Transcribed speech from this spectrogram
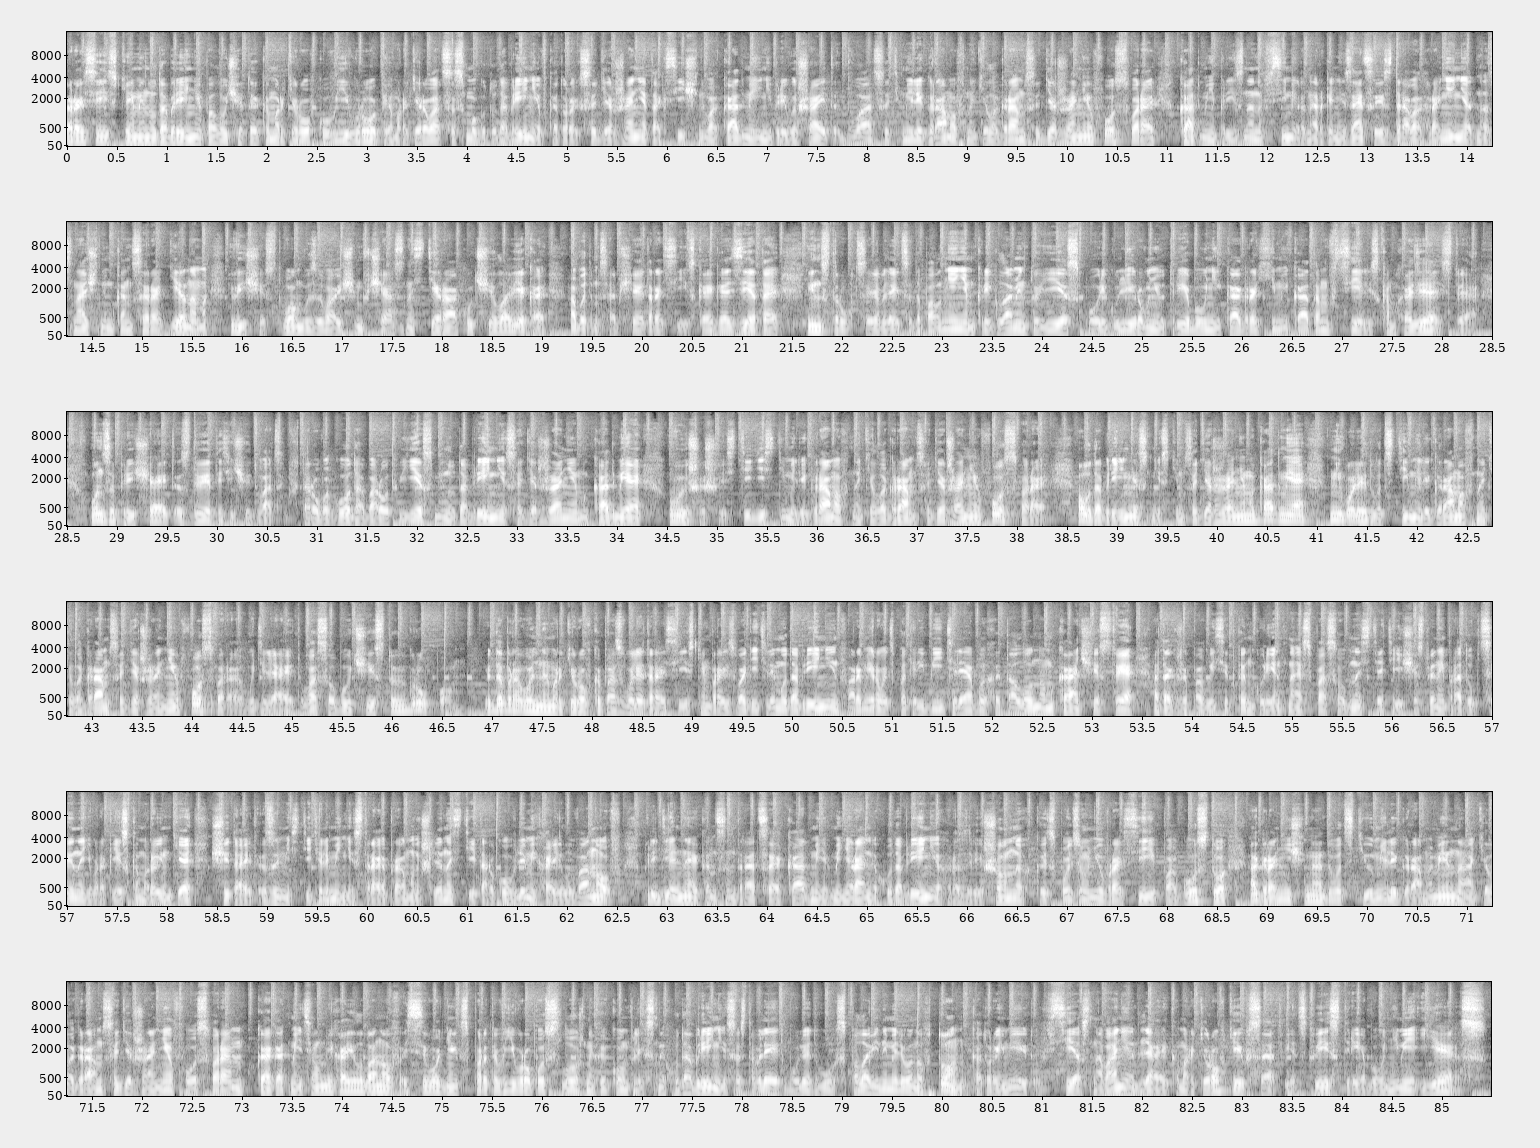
Российские Минудобрения получат эко-маркировку в Европе. Маркироваться смогут удобрения, в которых содержание токсичного кадмия не превышает 20 мг на килограмм содержания фосфора. Кадмий признан Всемирной организацией здравоохранения однозначным канцерогеном, веществом, вызывающим в частности рак у человека. Об этом сообщает российская газета. Инструкция является дополнением к регламенту ЕС по регулированию требований к агрохимикатам в сельском хозяйстве. Он запрещает сдвигать 2022 года оборот в ЕС минудобрений с содержанием кадмия выше 60 мг на килограмм содержания фосфора, а удобрения с низким содержанием кадмия не более 20 мг на килограмм содержания фосфора выделяют в особую чистую группу. Добровольная маркировка позволит российским производителям удобрений информировать потребителей об их эталонном качестве, а также повысит конкурентная способность отечественной продукции на европейском рынке, считает заместитель министра промышленности и торговли Михаил Иванов. Предельная концентрация кадмия в минеральных удобрениях, разрешенных к использованию в России по ГОСТу, ограничена 20 миллиграммами на килограмм содержания фосфора. Как отметил Михаил Иванов, сегодня экспорт в Европу сложных и комплексных удобрений составляет более 2,5 миллионов тонн, которые имеют все основания для экомаркировки в соответствии с требованиями ЕС.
